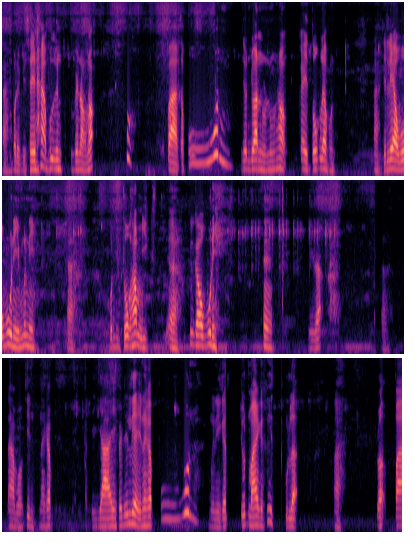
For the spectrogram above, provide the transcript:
อ่าบ่ได้ไปใส่หน้าผู้อื่นพี่น้องเนาะ ฝ้ากับปูนยนยนๆหุ่นพี่น้องใกล้ตกแล้วหุ่นอะจะแล้วบ่บูนี่มื้อนี้อะคนที่ตกห้ำอีกเออคือเก่าบูนี่เอ้อนี่ละอะหน้าบ่สิ้นนะครับสิยายไปเรื่อยๆนะครับปูนมื้อนี้ก็จุดไม้ก็คือคุณละอะเลาะปลา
